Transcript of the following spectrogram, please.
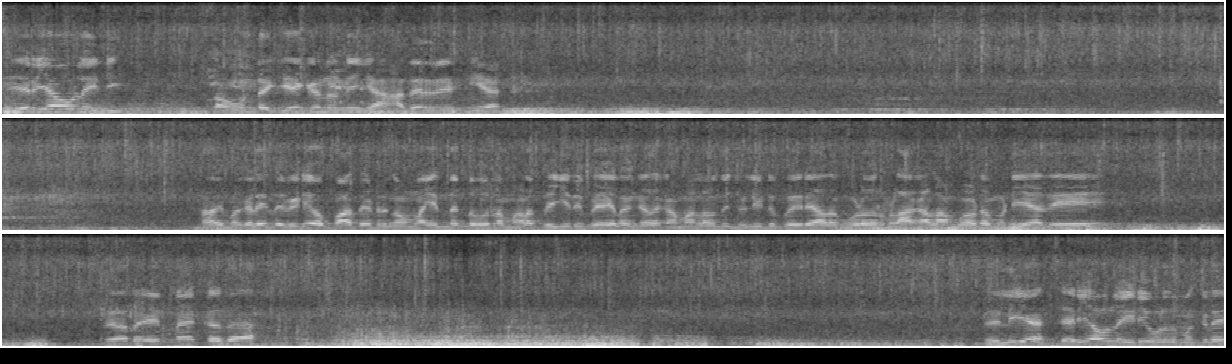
சரியாவும் இடி. சவுண்டை கேட்கணும் நீங்கள் அதர்றீங்க. தாய் மக்களே இந்த வீடியோவை பார்த்துட்டு இருக்கோம்னா எந்தெந்த ஊரில் மழை பெய்யுது பெய்யலங்கிறத கமலில் வந்து சொல்லிட்டு போயிரு. அதை கூட ஒரு விளாகெல்லாம் போட முடியாது. வேற என்ன கதை? வெளியே சரியாவில் இடி விழுது மக்களே.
